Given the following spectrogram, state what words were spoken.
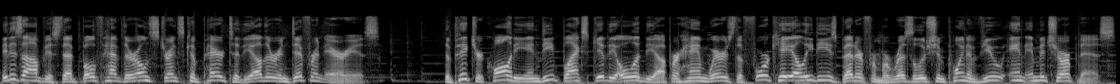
It is obvious that both have their own strengths compared to the other in different areas. The picture quality and deep blacks give the OLED the upper hand whereas the 4K LED is better from a resolution point of view and image sharpness.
